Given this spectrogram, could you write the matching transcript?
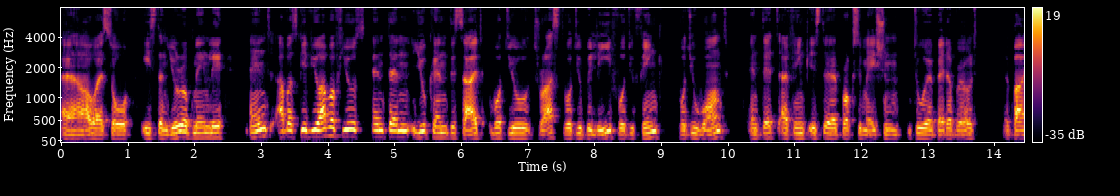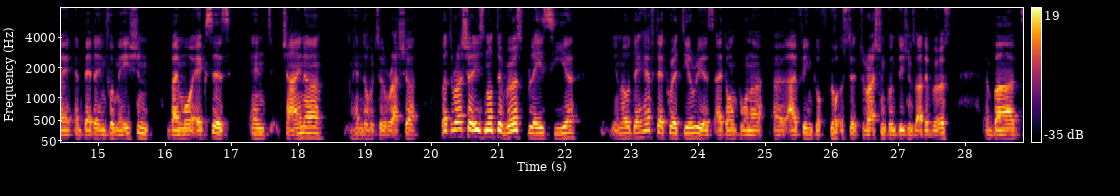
uh, how I saw Eastern Europe mainly, and others give you other views, and then you can decide what you trust, what you believe, what you think, what you want, and that I think is the approximation to a better world by better information, by more access, and China and also Russia. But Russia is not the worst place here. You know, they have their criteria. I don't want to, uh, I think, of course, that Russian conditions are the worst. But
